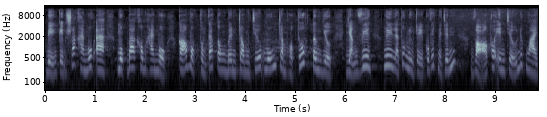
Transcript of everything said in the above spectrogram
biển kiểm soát 21A 13021 có một thùng cát tông bên trong chứa 400 hộp thuốc tân dược dạng viên nghi là thuốc điều trị COVID-19, vỏ có in chữ nước ngoài.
